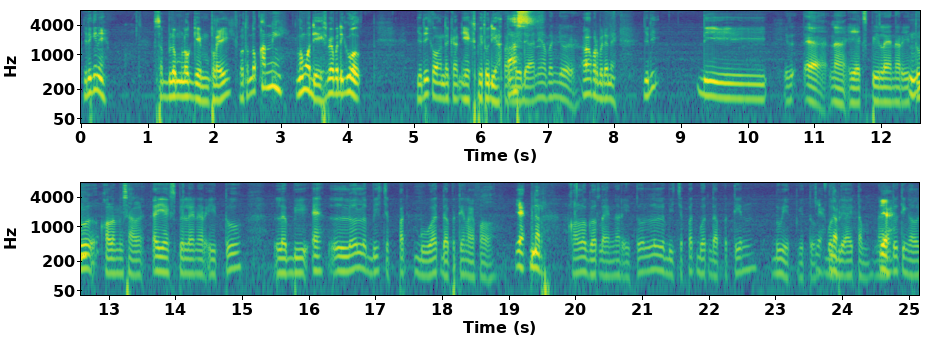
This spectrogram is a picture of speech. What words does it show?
jadi gini sebelum lo gameplay lo tentukan nih lo mau di EXP apa di gold jadi kalau kan EXP itu di atas Perbedaannya apa Jor? oh perbedaannya jadi di Itu, eh, nah EXP laner itu Mm-hmm. kalau misal eh, EXP laner itu lebih eh lo lebih cepat buat dapetin level. ya benar Kalau god laner itu lo lebih cepat buat dapetin duit gitu, Ya, buat benar. beli item. Nah Ya. itu tinggal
